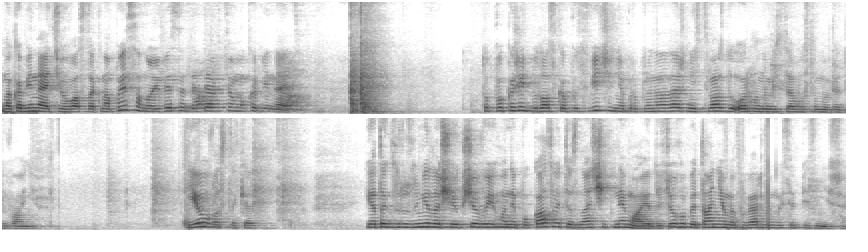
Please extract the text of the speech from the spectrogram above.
На кабінеті у вас так написано, і ви сидите в цьому кабінеті. То покажіть, будь ласка, посвідчення про приналежність вас до органу місцевого самоврядування. Є у вас таке? Я так зрозуміла, що якщо ви його не показуєте, значить немає. До цього питання ми повернемося пізніше.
